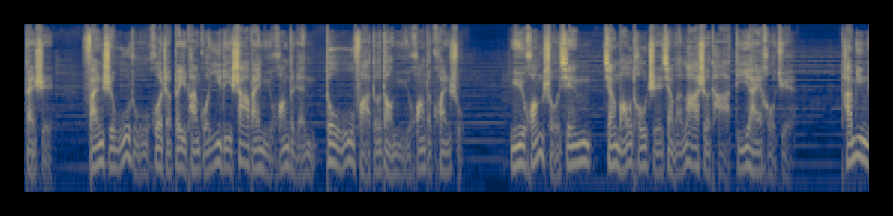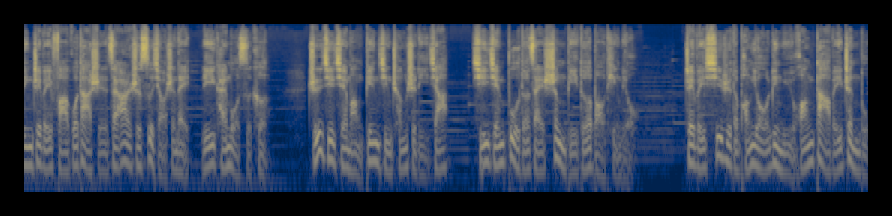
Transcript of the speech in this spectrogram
但是凡是侮辱或者背叛过伊丽莎白女皇的人都无法得到女皇的宽恕。女皇首先将矛头指向了拉舍塔迪埃侯爵。他命令这位法国大使在二十四小时内离开莫斯科，直接前往边境城市里加，期间不得在圣彼得堡停留。这位昔日的朋友令女皇大为震怒，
